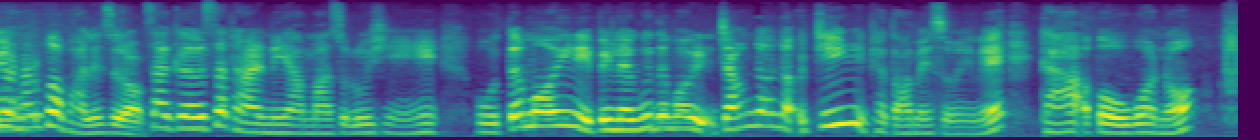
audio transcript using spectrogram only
ပြီးတော့နောက်တစ်ခုကဘာလဲဆိုတော့ Circle ဆက်ထားတဲ့နေရာမှာဆိုလို့ရှိရင်ဟိုတက်မောကြီးတွေပင်လယ်ကူးတက်မောကြီးတွေအကြောင်းကြောင်းကြောင့်အကြီးတွေဖြတ်သွားမယ်ဆိုရင်လည်းဒါကအပေါ်ပေါ့နော်ခ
